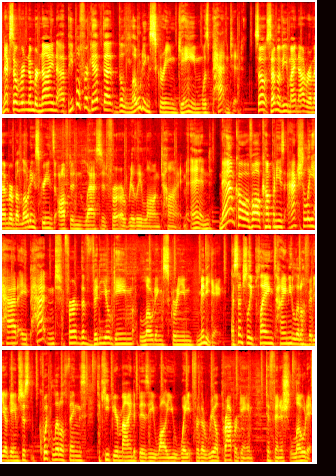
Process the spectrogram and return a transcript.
Next, over at number 9, uh, people forget that the loading screen game was patented. So, some of you might not remember, but loading screens often lasted for a really long time. And Namco, of all companies, actually had a patent for the video game loading screen minigame. Essentially, playing tiny little video games, just quick little things to keep your mind busy while you wait for the real proper game to finish loading.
